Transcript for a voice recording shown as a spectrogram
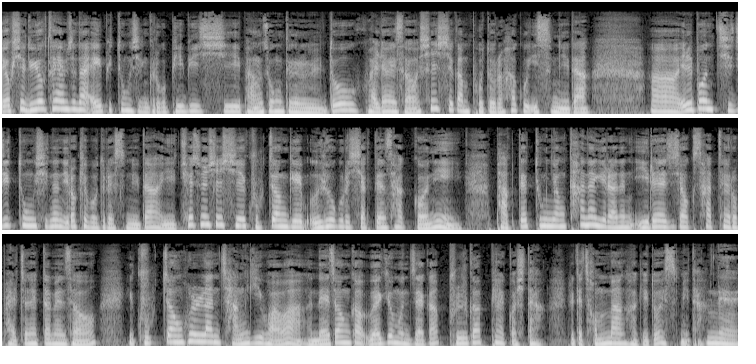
역시 뉴욕타임즈나 AP통신 그리고 BBC 방송 등도 관련해서 실시간 보도를 하고 있습니다. 일본 지지통신은 이렇게 보도를 했습니다. 이 최순실 씨의 국정개입 의혹으로 시작된 사건이 박 대통령 탄핵이라는 이례적 사태로 발전했다면서 이 국정 혼란 장기화와 내정과 외교 문제가 불가피할 것이다. 이렇게 전망하기도 했습니다. 네.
